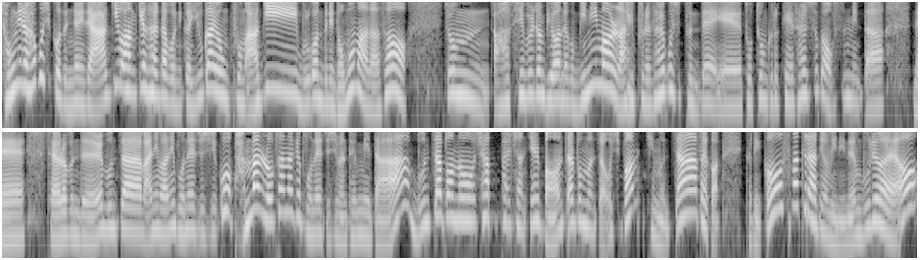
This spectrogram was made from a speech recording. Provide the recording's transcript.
정리를 하고 싶거든요. 이제 아기와 함께 살다 보니까 육아용품, 아기 물건들이 너무 많아서 좀, 아, 집을 좀 비워내고 미니멀 라이프를 살고 싶은데, 예, 도통 그렇게 살 수가 없습니다. 네. 자, 여러분들 문자 많이 많이 보내주시고, 반말로 편하게 보내주시면 됩니다. 문자 번호 샵 8001번, 짧은 문자 50원, 긴 문자 100원, 그리고 스마트 라디오 미니는 무료예요.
